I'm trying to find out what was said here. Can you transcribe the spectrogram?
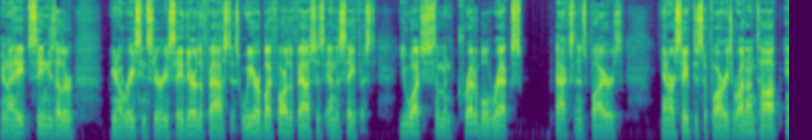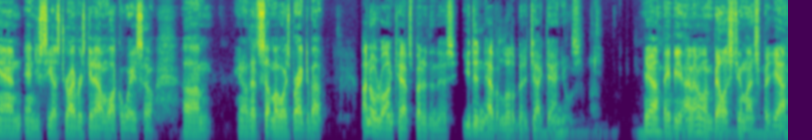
and I hate seeing these other you know racing series say they're the fastest. We are by far the fastest and the safest you watch some incredible wrecks, accidents, fires, and our safety safaris right on top, and and you see us drivers get out and walk away. So, um, you know, that's something I've always bragged about. I know Ron Capps better than this. You didn't have a little bit of Jack Daniels. Yeah, maybe. I don't embellish too much, but yeah.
